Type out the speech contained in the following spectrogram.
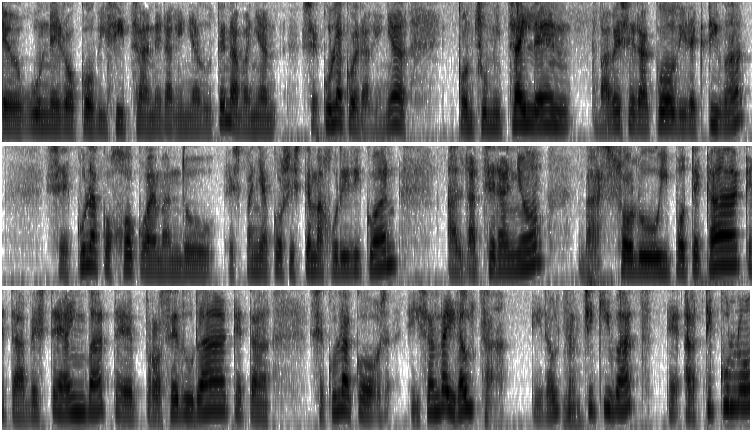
eguneroko bizitzan eragina dutena, baina sekulako eragina. Kontsumitzaileen babeserako direktiba, sekulako jokoa eman du Espainiako sistema juridikoan, aldatzeraino, ba, zoru hipotekak eta beste hainbat e, prozedurak eta sekulako, izan da iraultza, iraultza mm. txiki bat, e, artikulo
